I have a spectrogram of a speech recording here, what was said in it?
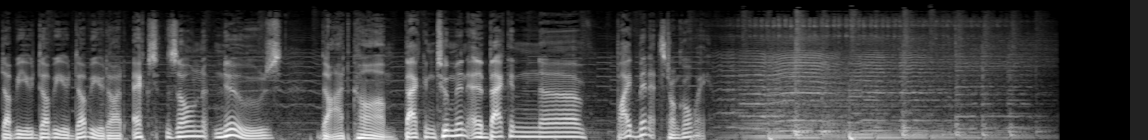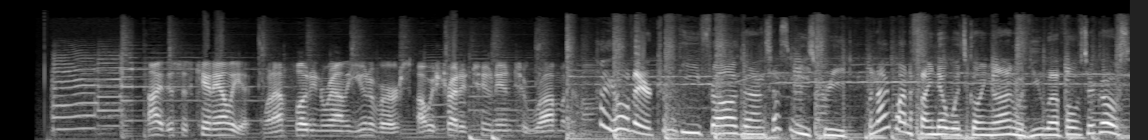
www.xzonenews.com. Back in two minutes, uh, back in uh, five minutes. Don't go away. Hi, this is Ken Elliott. When I'm floating around the universe, I always try to tune in to Rob McConnell. Hi ho there, Trinity Frog on Sesame Street. When I want to find out what's going on with UFOs or ghosts,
